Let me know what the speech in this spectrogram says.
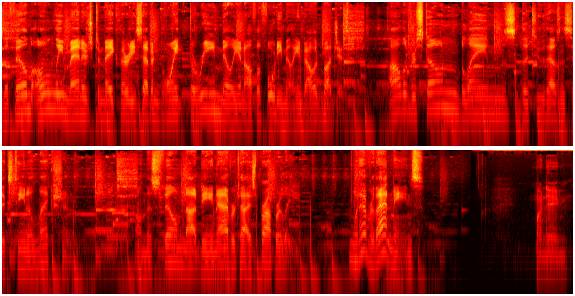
the film only managed to make 37.3 million off a 40 million dollar budget. Oliver Stone blames the 2016 election on this film not being advertised properly. Whatever that means. My name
